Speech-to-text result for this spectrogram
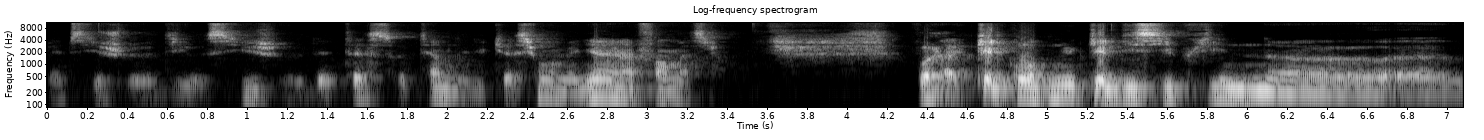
même si je le dis aussi, je déteste ce terme d'éducation aux médias et à l'information voilà, quel contenu, quelle discipline euh,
